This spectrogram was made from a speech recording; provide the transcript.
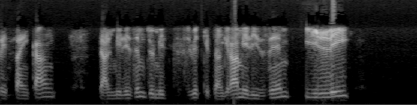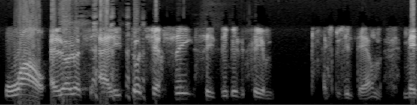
et 50 dans le millésime 2018, qui est un grand millésime, il est wow! Elle a, là, elle est toute cherchée, c'est débile, excusez le terme, mais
